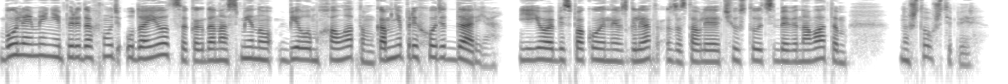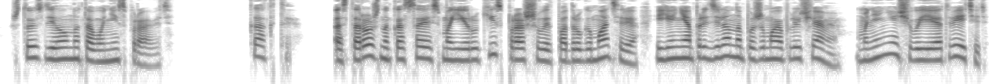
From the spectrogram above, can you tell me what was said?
Более-менее передохнуть удается, когда на смену белым халатам ко мне приходит Дарья, ее обеспокоенный взгляд заставляет чувствовать себя виноватым. Ну что уж теперь, что сделано, того не исправить. «Как ты?» Осторожно касаясь моей руки, спрашивает подруга матери, и я неопределенно пожимаю плечами. Мне нечего ей ответить.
